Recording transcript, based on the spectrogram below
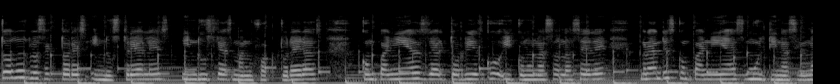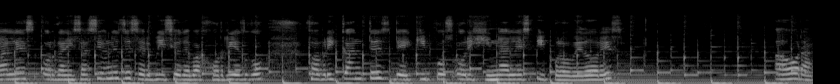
Todos los sectores industriales, industrias manufactureras, compañías de alto riesgo y con una sola sede, grandes compañías multinacionales, organizaciones de servicio de bajo riesgo, fabricantes de equipos originales y proveedores. Ahora,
